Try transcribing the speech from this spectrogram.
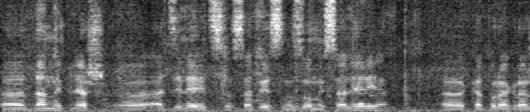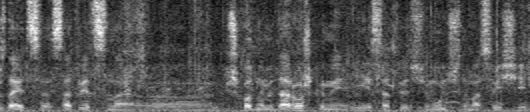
Э, данный пляж э, отделяется, соответственно, зоной солярия, э, которая ограждается, соответственно, пешеходными дорожками и соответствующим уличным освещением.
